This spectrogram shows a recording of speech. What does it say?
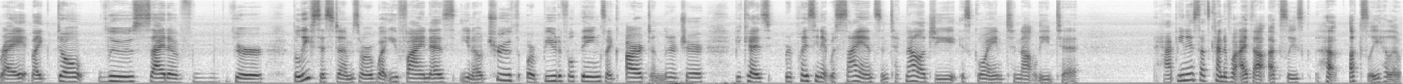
right? Like don't lose sight of your belief systems or what you find as you know truth or beautiful things like art and literature, because replacing it with science and technology is going to not lead to happiness. That's kind of what I thought Huxley's Hu- Huxley, hello,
